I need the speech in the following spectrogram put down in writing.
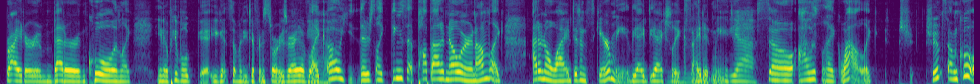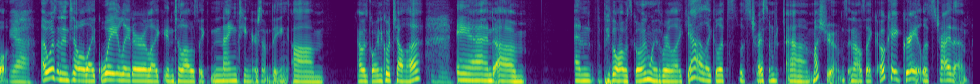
brighter and better and cool and like you know people get, you get so many different stories right of like oh there's like things that pop out of nowhere and i'm like i don't know why it didn't scare me the idea actually excited me Yeah. so i was like wow like sh- shrooms sound cool Yeah. I wasn't until like way later, like until I was like 19 or something. Um, I was going to Coachella and, um, and the people I was going with were like, yeah, like let's, let's try some, uh, mushrooms. And I was like, okay, great. Let's try them.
